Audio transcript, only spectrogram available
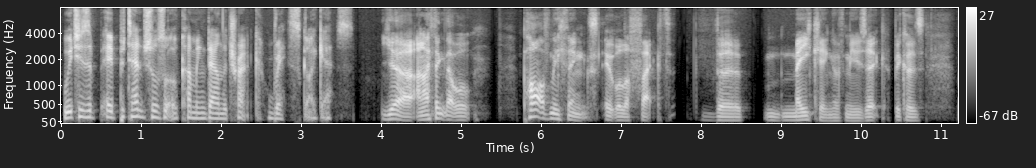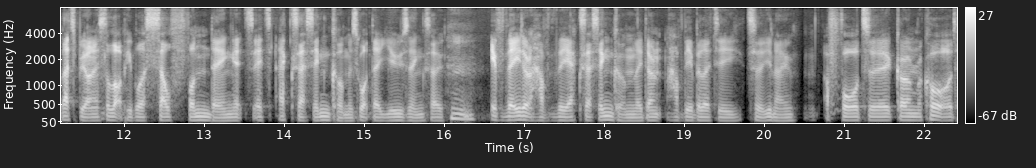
which is a, a potential sort of coming down the track risk, I guess. Yeah, and I think that will. Part of me thinks it will affect the making of music because, let's be honest, a lot of people are self-funding. It's it's excess income is what they're using. So hmm. if they don't have the excess income, they don't have the ability to you know afford to go and record.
